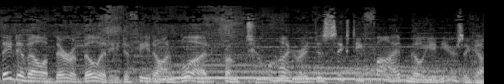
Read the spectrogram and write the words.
They developed their ability to feed on blood from 200 to 65 million years ago.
